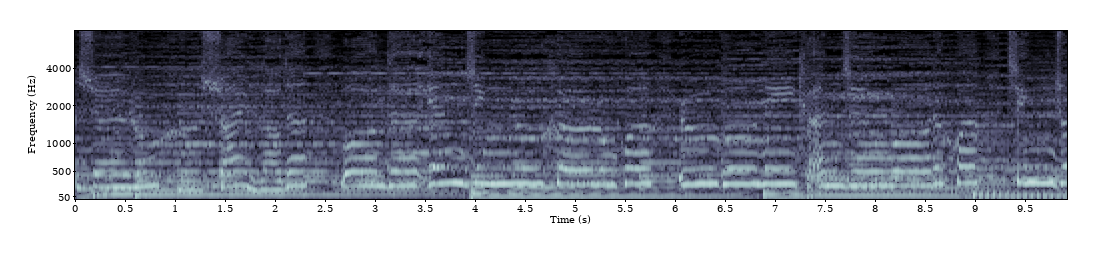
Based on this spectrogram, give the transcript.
大雪如何衰老的我的眼睛如何融化如果你看见我的话请转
